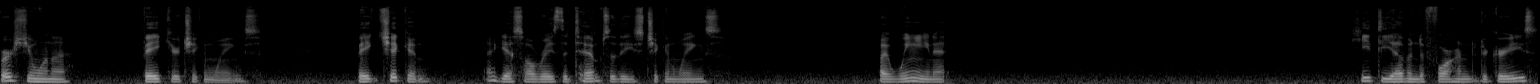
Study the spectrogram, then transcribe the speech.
First, you want to bake your chicken wings. Bake chicken. I guess I'll raise the temps of these chicken wings by winging it. Heat the oven to 400 degrees.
